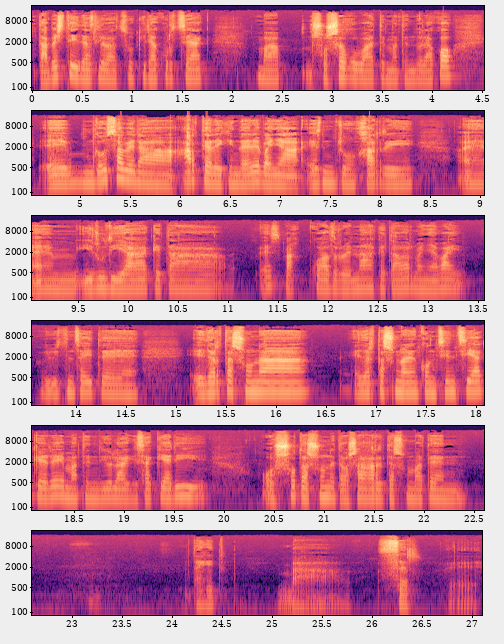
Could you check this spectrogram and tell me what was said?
eta beste idazle batzuk irakurtzeak ba, sosegu bat ematen duelako. E, gauza bera artearekin da ere, baina ez nituen jarri em, irudiak eta ez, ba, kuadroenak eta bar, baina bai, iruditzen zaite edertasuna edertasunaren kontzientziak ere ematen diola gizakiari osotasun eta osagarritasun baten eta egit, ba, zer, e,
